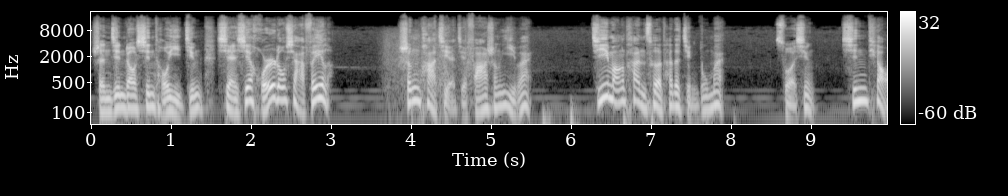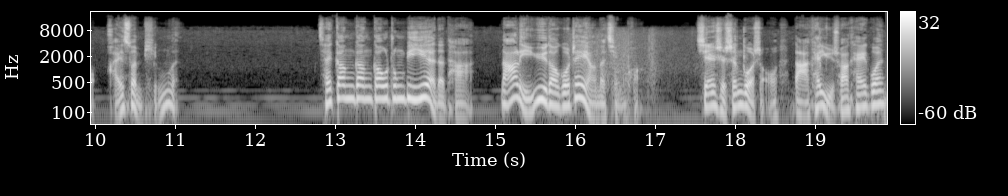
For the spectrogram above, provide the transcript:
沈金钊心头一惊，险些魂儿都吓飞了，生怕姐姐发生意外，急忙探测她的颈动脉，所幸心跳还算平稳。才刚刚高中毕业的她。哪里遇到过这样的情况？先是伸过手打开雨刷开关，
